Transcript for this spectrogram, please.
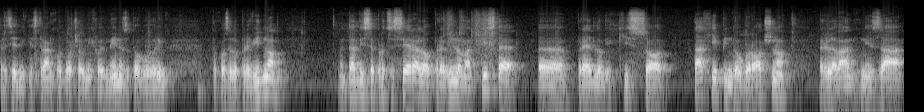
predsedniki strank odloča v njihove imene, zato govorim tako zelo previdno, da bi se procesiralo praviloma tiste eh, predloge, ki so ta hip in dolgoročno relevantni za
